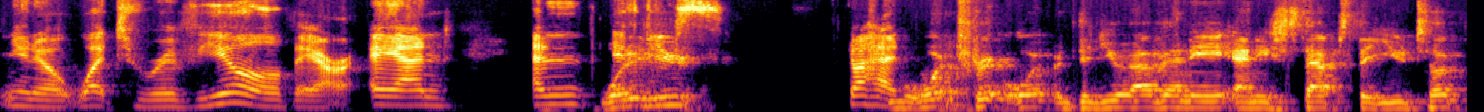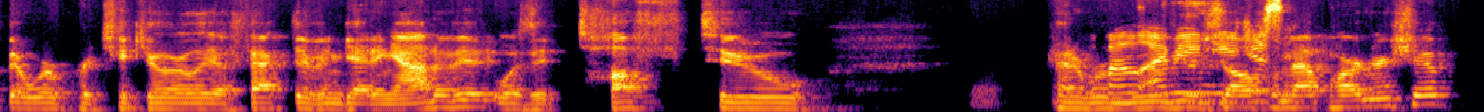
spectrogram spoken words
you know, what to reveal there. And, and What did you- go ahead? what, tri- what did you have any any steps that you took that were particularly effective in getting out of it was it tough to kind of remove Well, I mean, you yourself just- from that partnership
